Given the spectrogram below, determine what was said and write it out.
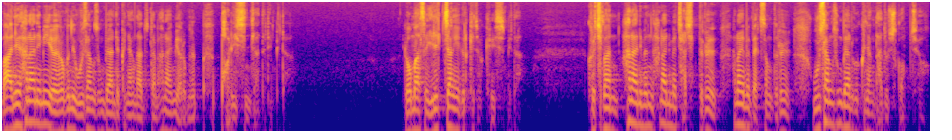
만일 하나님이 여러분이 우상 숭배하는데 그냥 놔두다면 하나님이 여러분을 버리신 자들입니다. 로마서 1장에 그렇게 적혀 있습니다. 그렇지만 하나님은 하나님의 자식들을 하나님의 백성들을 우상 숭배하는 거 그냥 놔둘 수가 없죠.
